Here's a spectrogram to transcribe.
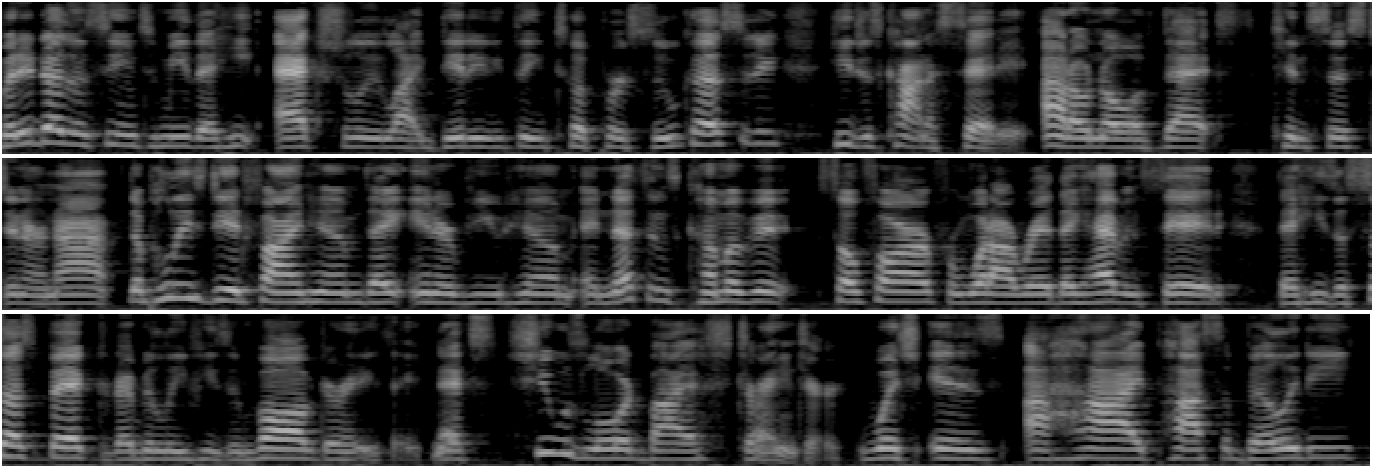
But it doesn't seem to me that he actually like did anything to pursue custody. He just kind of said it. I don't know if that's consistent or not. The police did find him. They interviewed him and nothing's come of it so far from what I read. They haven't said that he's a suspect or they believe he's involved or anything. Next, she was lured by a stranger, which is a high possibility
